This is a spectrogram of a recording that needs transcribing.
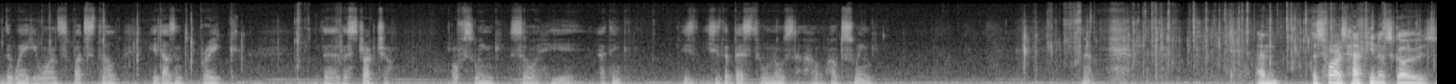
the way he wants, but still he doesn't break the the structure of swing. So he, I think, he's he's the best who knows how, how to swing. Yeah. And as far as happiness goes,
